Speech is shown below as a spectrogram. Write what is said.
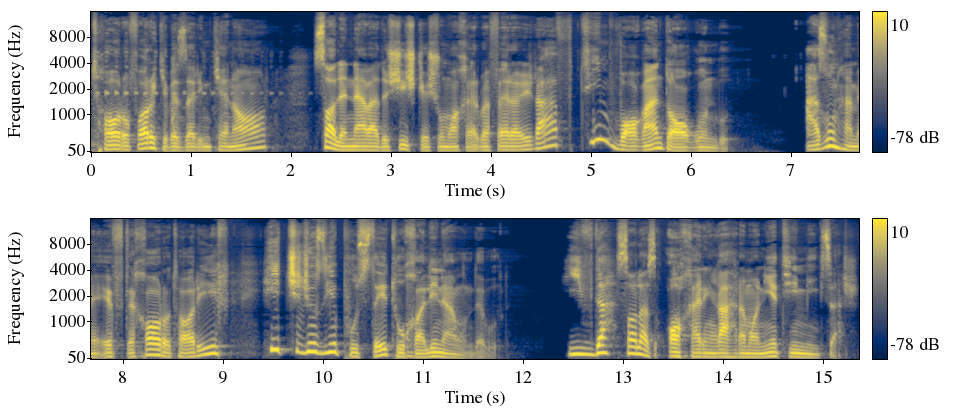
تعارفا رو که بذاریم کنار سال 96 که شوماخر به فراری رفت تیم واقعا داغون بود. از اون همه افتخار و تاریخ هیچی جز یه پوسته توخالی نمونده بود. 17 سال از آخرین قهرمانی تیم میگذشت.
